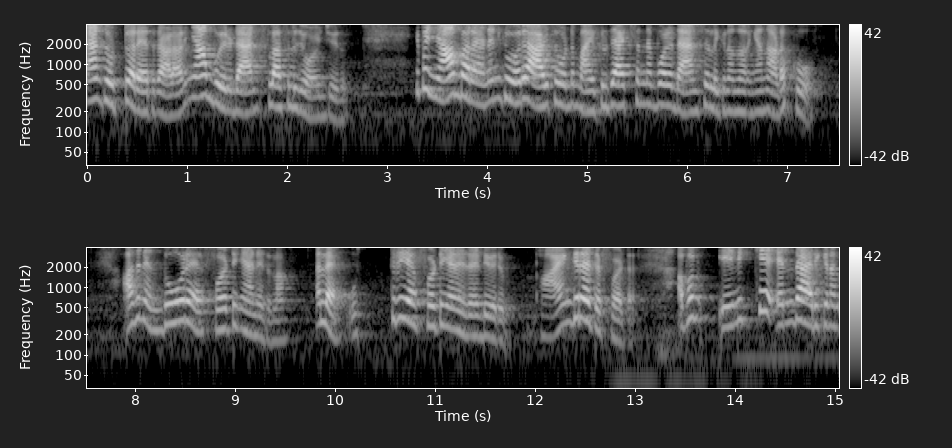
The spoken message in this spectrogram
ഡാൻസ് ഒട്ടും അറിയാത്ത ഒരാളാണ്. ഞാൻ പോയി ഒരു ഡാൻസ് ക്ലാസ്സിൽ ജോയിൻ ചെയ്തു. ഇപ്പം ഞാൻ പറയുകയാണെങ്കിൽ എനിക്ക് ഒരാഴ്ച കൊണ്ട് മൈക്കിൾ ജാക്സനെ പോലെ ഡാൻസ് കളിക്കണമെന്ന് പറഞ്ഞാൽ നടക്കുമോ അതിന് എന്തോരം എഫേർട്ട് ഞാൻ ഇടണം അല്ലേ? ഒത്തിരി എഫേർട്ട് ഞാൻ ഇടേണ്ടി വരും. ഭയങ്കരമായിട്ട് എഫേർട്ട് അപ്പം എനിക്ക് എന്തായിരിക്കണം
